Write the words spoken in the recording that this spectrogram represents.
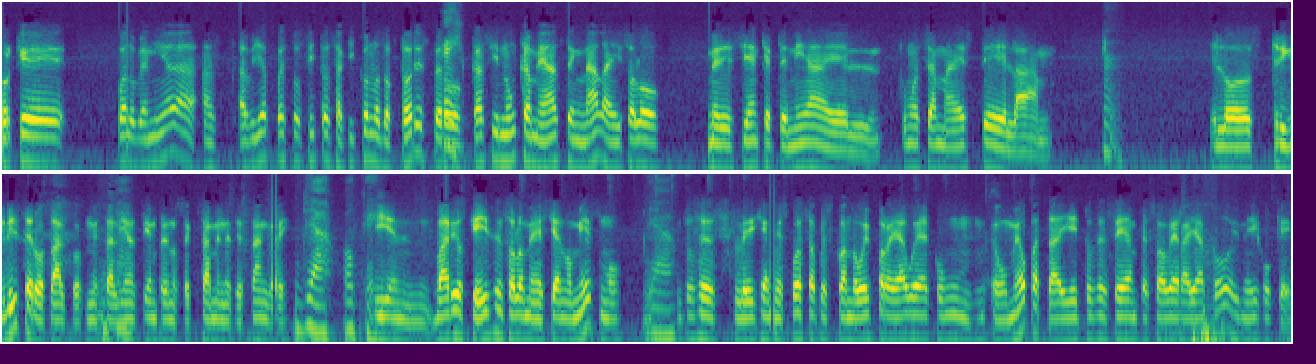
porque cuando venía había puesto citas aquí con los doctores, pero casi nunca me hacen nada y solo me decían que tenía el, ¿cómo se llama este? La, mm. los triglicéridos altos me salían siempre en los exámenes de sangre. Ya, ok. Y en varios que hice solo me decían lo mismo. Ya. Entonces le dije a mi esposa, pues cuando voy por allá voy a con un homeópata y entonces ella empezó a ver allá todo y me dijo que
